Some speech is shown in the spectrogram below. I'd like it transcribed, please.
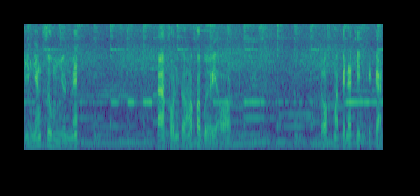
ดินยังซุ่มยู่นไหมป้าฝนก็ฮอกก็เบยออก ตกมาเป็นอาทิตย์คือกัน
